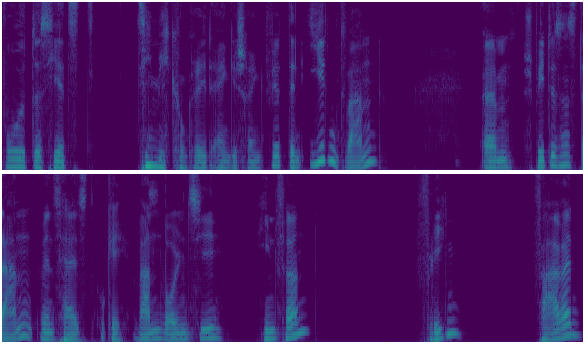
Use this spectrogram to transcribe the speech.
wo das jetzt ziemlich konkret eingeschränkt wird, denn irgendwann, ähm, spätestens dann, wenn es heißt, okay, wann wollen Sie hinfahren? Fliegen? Fahren?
